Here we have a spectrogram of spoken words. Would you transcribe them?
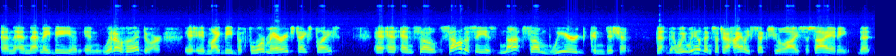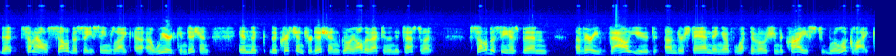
and and that may be in, in widowhood, or it, it might be before marriage takes place. And, and, and so, celibacy is not some weird condition. That, that we, we live in such a highly sexualized society that, that somehow celibacy seems like a, a weird condition. In the, the Christian tradition, going all the way back to the New Testament, celibacy has been a very valued understanding of what devotion to Christ will look like.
